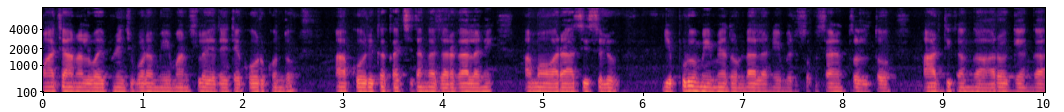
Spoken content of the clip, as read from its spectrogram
మా ఛానల్ వైపు నుంచి కూడా మీ మనసులో ఏదైతే కోరుకుందో ఆ కోరిక ఖచ్చితంగా జరగాలని అమ్మవారి ఆశీస్సులు ఎప్పుడూ మీ మీద ఉండాలని మీరు సుఖశాంతులతో ఆర్థికంగా ఆరోగ్యంగా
